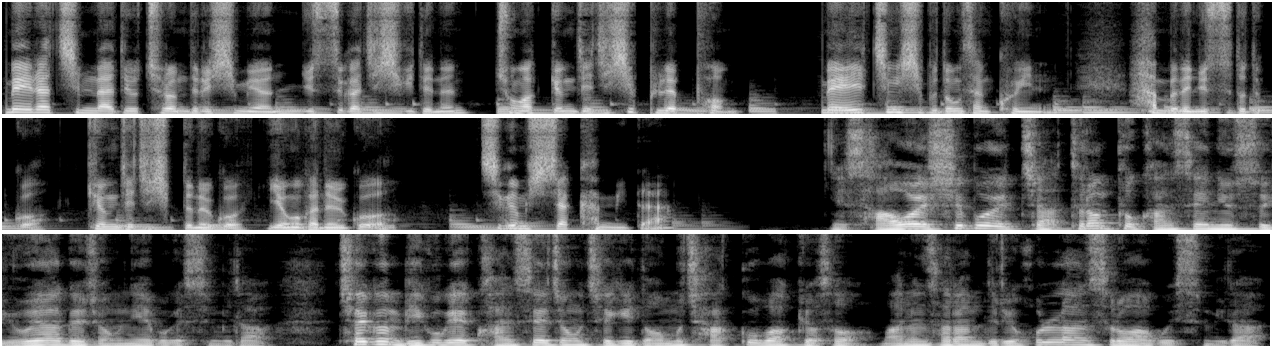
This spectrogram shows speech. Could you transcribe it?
매일 아침 라디오처럼 들으시면 뉴스가 지식이 되는 종합경제 지식 플랫폼 매일 증시 부동산 코인 한 번에 뉴스도 듣고 경제 지식도 늘고 영어가 늘고 지금 시작합니다. 4월 15일자 트럼프 관세 뉴스 요약을 정리해 보겠습니다. 최근 미국의 관세 정책이 너무 자꾸 바뀌어서 많은 사람들이 혼란스러워하고 있습니다.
